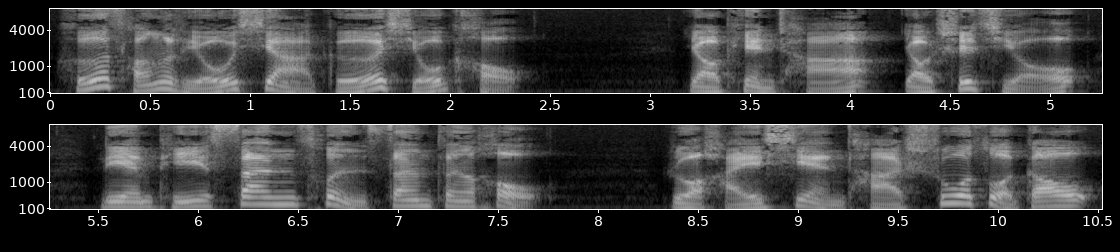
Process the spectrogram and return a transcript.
何曾留下隔朽口？要骗茶，要吃酒，脸皮三寸三分厚。若还嫌他说作高，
